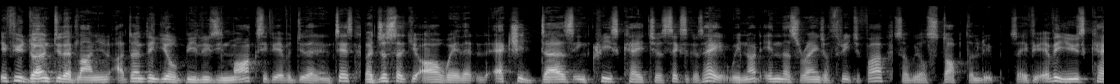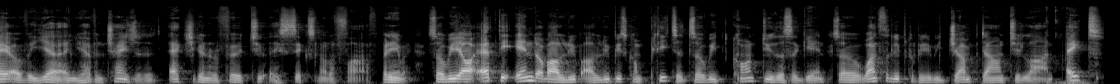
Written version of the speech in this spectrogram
if you don't do that line, you, I don't think you'll be losing marks if you ever do that in a test, but just so that you are aware that it actually does increase k to a 6 because, hey, we're not in this range of 3 to 5, so we will stop the loop. So if you ever use k over here and you haven't changed it, it's actually going to refer to a 6, not a 5. But anyway, so we are at the end of our loop. Our loop is completed, so we can't do this again. So once the loop is completed, we jump down to line 8.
